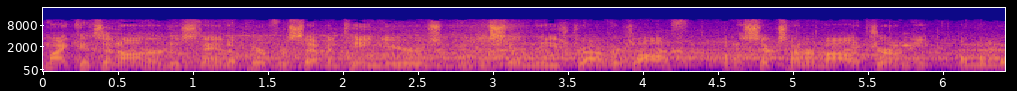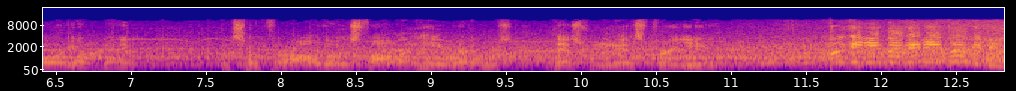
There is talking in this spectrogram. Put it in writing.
Mike, it's an honor to stand up here for 17 years and to send these drivers off on a 600-mile journey on Memorial Day. And so for all those fallen heroes, this one is for you. Boogity, boogity, boogity!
